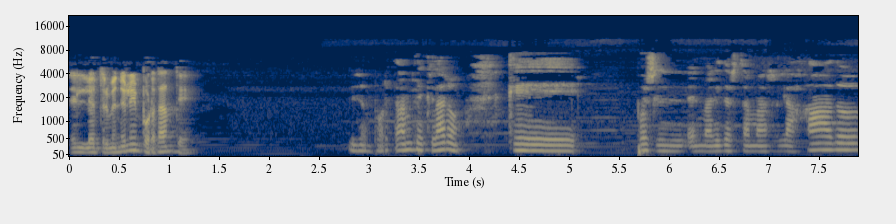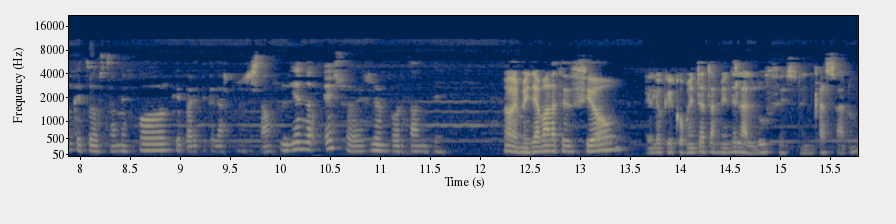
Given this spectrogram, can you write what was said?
Lo tremendo y lo importante. Y lo importante, claro, que pues el, el, marido está más relajado, que todo está mejor, que parece que las cosas están fluyendo. Eso es lo importante. No, y me llama la atención en lo que comenta también de las luces en casa, ¿no?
